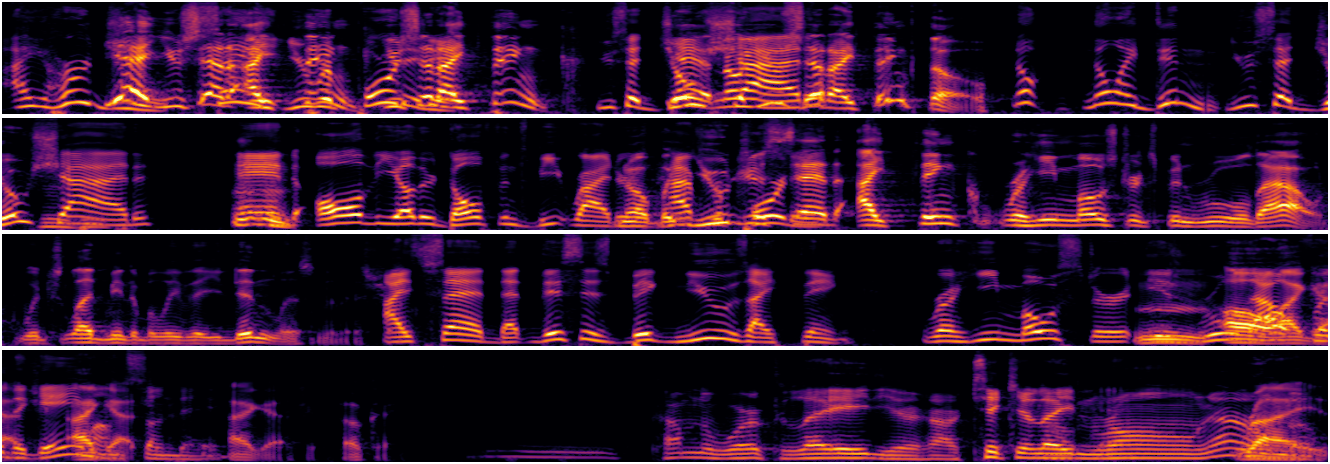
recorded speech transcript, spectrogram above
I heard you. Yeah, you said say I it. You think. You reported said it. I think. You said Joe yeah, no, Schad. you said I think though. No, no, I didn't. You said Joe mm-hmm. Schad and all the other Dolphins beat writers. No, but have you reported. just said I think Raheem Mostert's been ruled out, which led me to believe that you didn't listen to this. Show. I said that this is big news. I think Raheem Mostert is Mm, ruled oh, out I for got the you. game I on you. Sunday. I got you. Okay. Come to work late. You're articulating wrong. I don't Right. know.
